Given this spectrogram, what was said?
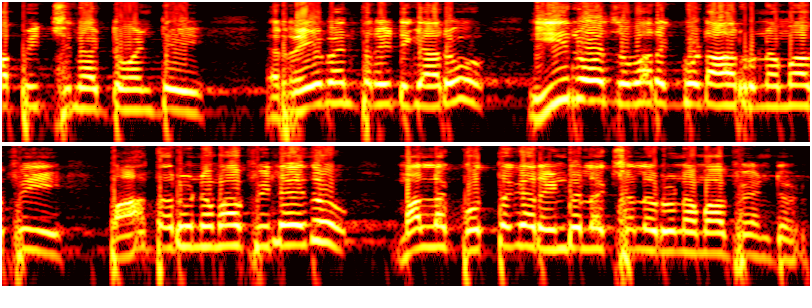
ఆపిచ్చినటువంటి రేవంత్ రెడ్డి గారు ఈ రోజు వరకు కూడా ఆ రుణమాఫీ పాత రుణమాఫీ లేదు మళ్ళీ కొత్తగా రెండు లక్షల రుణమాఫీ అంటాడు.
